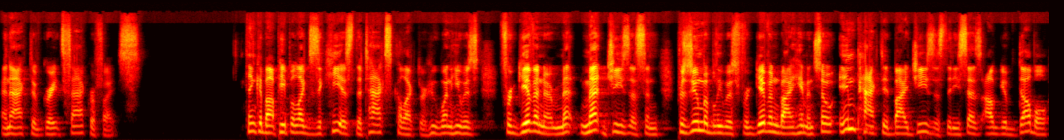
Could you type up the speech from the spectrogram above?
An act of great sacrifice. Think about people like Zacchaeus, the tax collector, who, when he was forgiven or met, met, Jesus and presumably was forgiven by him and so impacted by Jesus that he says, I'll give double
